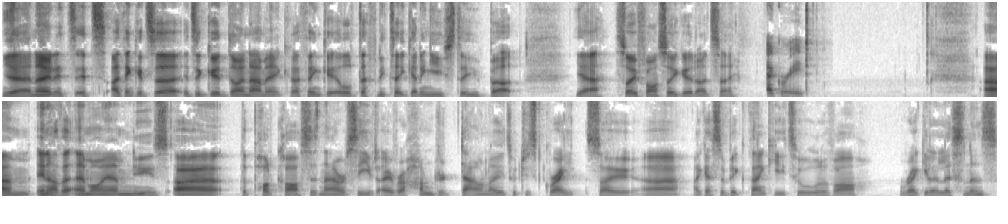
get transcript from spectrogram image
yeah, no, it's it's. I think it's a it's a good dynamic. I think it'll definitely take getting used to, but yeah, so far so good. I'd say. Agreed. Um, in other MIM news, uh, the podcast has now received over 100 downloads, which is great. So, uh, I guess a big thank you to all of our regular listeners.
